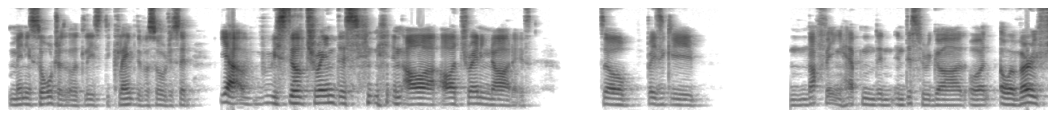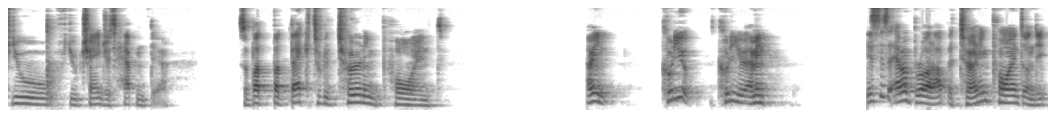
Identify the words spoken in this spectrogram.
many soldiers, or at least they claimed they were soldiers, said, "Yeah, we still train this in, in our our training nowadays." So basically, nothing happened in, in this regard, or or very few few changes happened there. So, but but back to the turning point. I mean, could you could you? I mean, is this ever brought up a turning point on the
